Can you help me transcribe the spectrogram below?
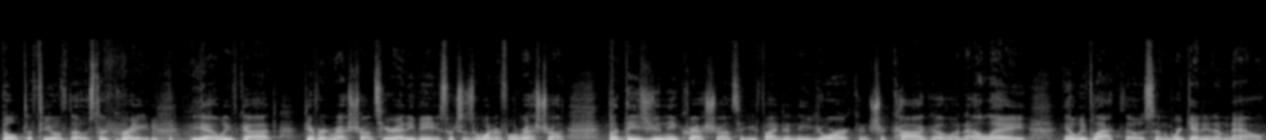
built a few of those. They're great. you know, we've got different restaurants here, Eddie V's, which is a wonderful restaurant. But these unique restaurants that you find in New York and Chicago and LA, you know, we've lacked those and we're getting them now.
